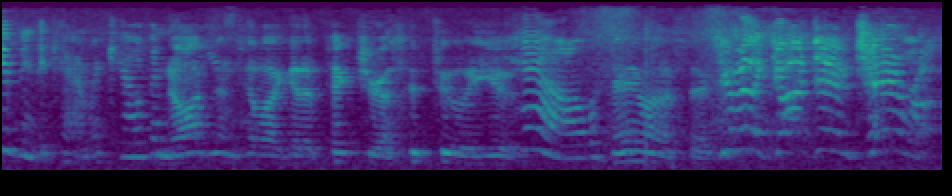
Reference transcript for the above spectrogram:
Give me the camera, Calvin. Not please. until I get a picture of the two of you. Cal. Hang on a second. Give me the goddamn camera!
